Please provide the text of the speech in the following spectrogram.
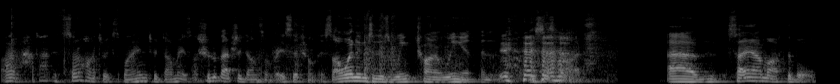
I, I don't, it's so hard to explain to dummies. I should have actually done some research on this. I went into this wing trying to wing it, and this is hard. Um, say I mark the ball,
